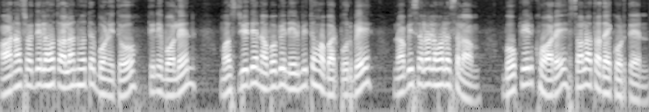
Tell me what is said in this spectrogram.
আনাস রদিল্লাহ তালান হতে বর্ণিত, তিনি বলেন, মসজিদে নববী নির্মিত হবার পূর্বে নবী সাল্লাহ সাল্লাম বকরির খোয়ারে সলাত আদায় করতেন।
